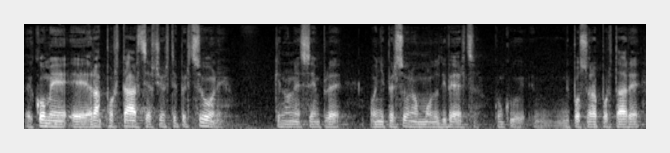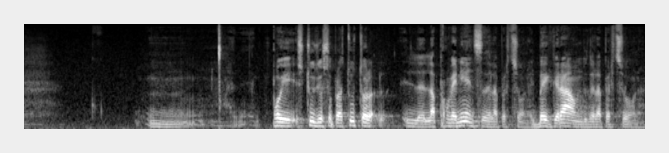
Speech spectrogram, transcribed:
eh, come eh, rapportarsi a certe persone, che non è sempre, ogni persona ha un modo diverso con cui mm, mi posso rapportare. Mm, poi studio soprattutto la, provenienza della persona, il background della persona.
